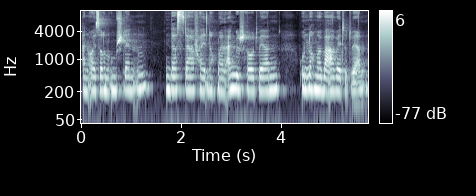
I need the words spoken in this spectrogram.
an äußeren Umständen, das darf halt nochmal angeschaut werden und nochmal bearbeitet werden.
